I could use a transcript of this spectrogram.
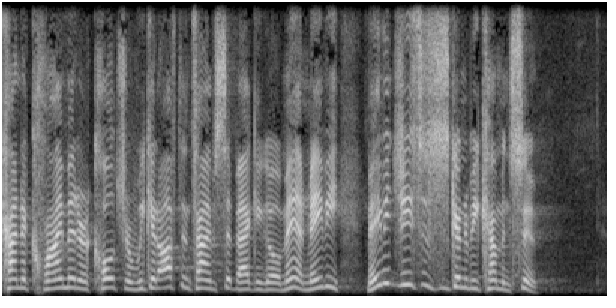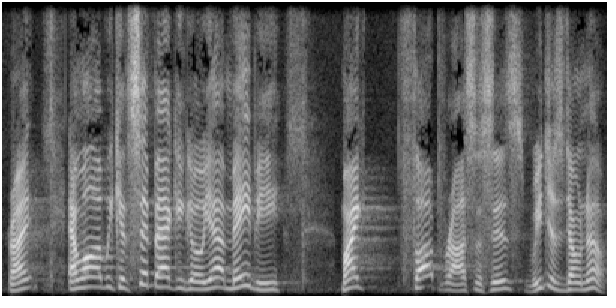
kind of climate or culture, we could oftentimes sit back and go, man, maybe, maybe Jesus is going to be coming soon, right? And while we could sit back and go, yeah, maybe, my thought process is we just don't know.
